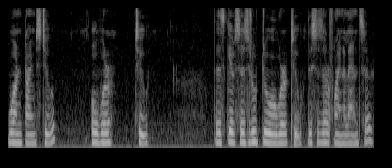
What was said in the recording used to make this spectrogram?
1 times 2 over 2 this gives us root 2 over 2. This is our final answer.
